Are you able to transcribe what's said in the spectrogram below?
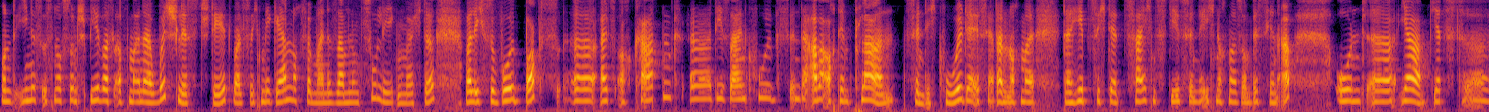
Und Ines ist noch so ein Spiel, was auf meiner Wishlist steht, was ich mir gern noch für meine Sammlung zulegen möchte, weil ich sowohl Box äh, als auch Kartendesign äh, cool finde, aber auch den Plan finde ich cool. Der ist ja dann noch mal, da hebt sich der Zeichenstil, finde ich, noch mal so ein bisschen ab. Und äh, ja, jetzt äh,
